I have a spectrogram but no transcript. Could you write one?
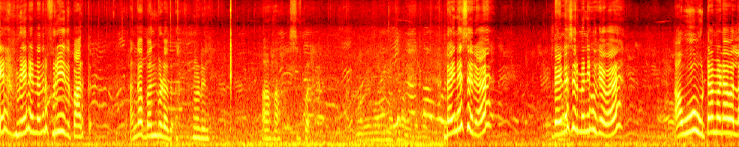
ಏನು ಮೇನ್ ಏನಂದ್ರೆ ಫ್ರೀ ಇದೆ ಪಾರ್ಕ್ ಹಂಗೆ ಬಂದ್ಬಿಡೋದು, ನೋಡ್ರಿ. ಆಹಾ ಸೂಪರ್ ಡೈನೋಸರ ಡೈನೋಸರ್ ಮನೆಗೆ ಹೋಗ್ಯಾವ? ಅವು ಊಟ ಮಾಡಾವಲ್ಲ,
